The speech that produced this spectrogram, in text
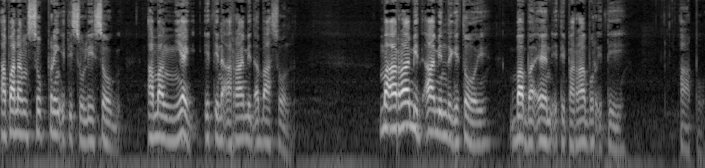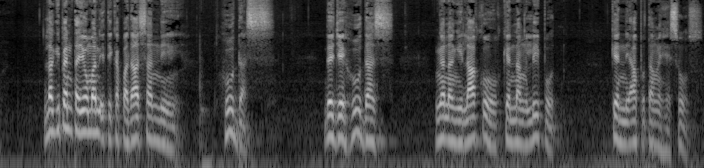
Apanang supring iti sulisog amangyag iti naaramid a basol. Maaramid amin dagitoy babaen iti parabor iti apo. Lagi pen tayo man iti kapadasan ni Judas DJ Judas nga nangilako ken nang lipot ken ni Apo nga Jesus.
